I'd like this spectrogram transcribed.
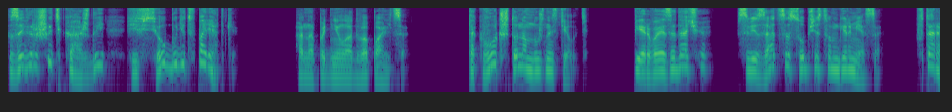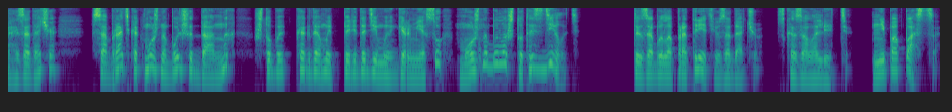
завершить каждый, и все будет в порядке». Она подняла два пальца. «Так вот, что нам нужно сделать. Первая задача — связаться с обществом Гермеса. Вторая задача — собрать как можно больше данных, чтобы, когда мы передадим их Гермесу, можно было что-то сделать». «Ты забыла про третью задачу», — сказала Летти. «Не попасться».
